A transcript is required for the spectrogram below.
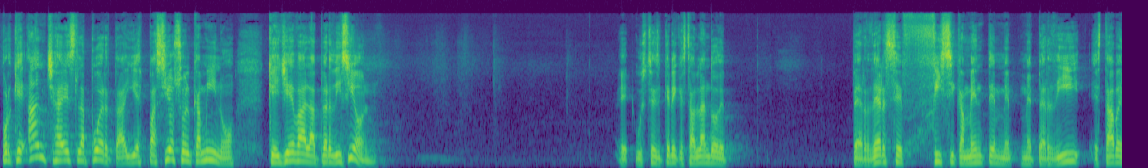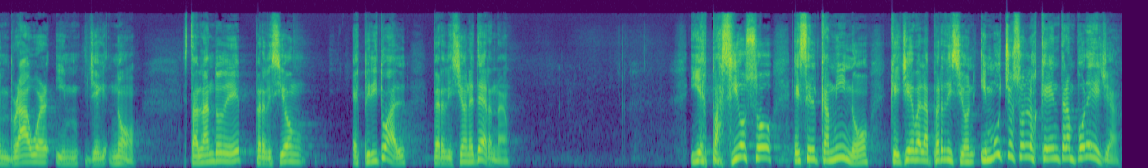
porque ancha es la puerta y espacioso el camino que lleva a la perdición. Eh, ¿Usted cree que está hablando de perderse físicamente? Me, perdí, estaba en Broward y llegué. No, está hablando de perdición espiritual, perdición eterna. Y espacioso es el camino que lleva a la perdición y muchos son los que entran por ella.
